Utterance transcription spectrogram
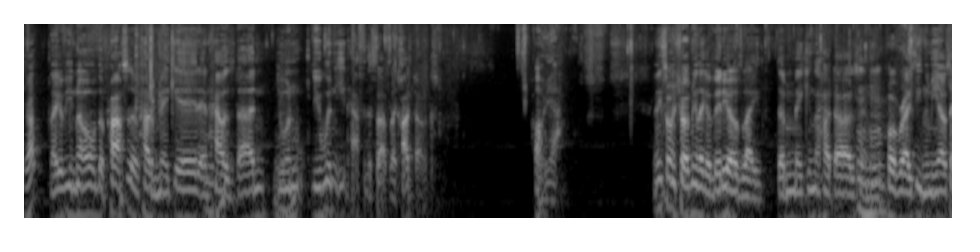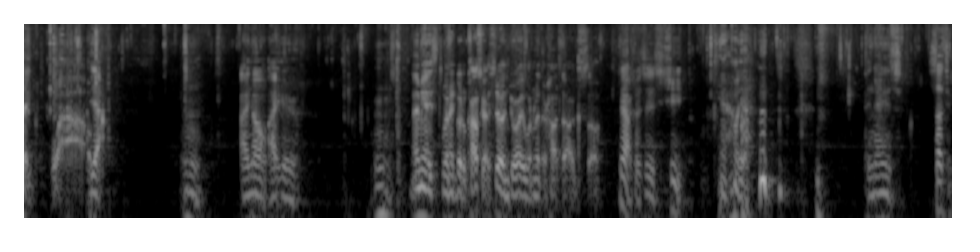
Yep. Like if you know the process of how to make it and how mm-hmm. it's done, you wouldn't you wouldn't eat half of the stuff like hot dogs. Oh, yeah. I think someone showed me like a video of like them making the hot dogs and pulverizing the meat. I was like, wow. Yeah. Mm. I know, I hear you. Mm. I mean, I, when I go to Costco, I still enjoy one of their hot dogs. So Yeah, because it's cheap. yeah, oh, yeah. And then it's such a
